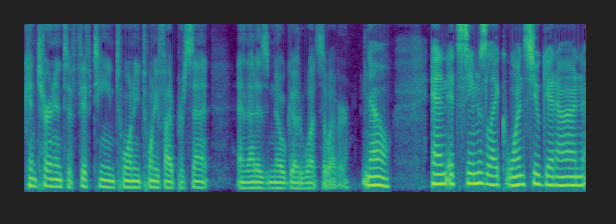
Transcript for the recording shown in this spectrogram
can turn into 15, 20, 25%, and that is no good whatsoever. No. And it seems like once you get on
